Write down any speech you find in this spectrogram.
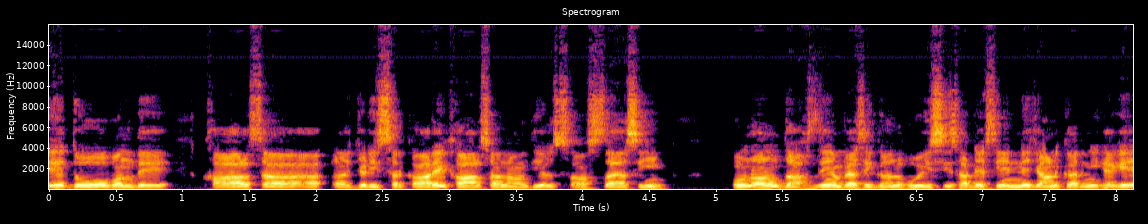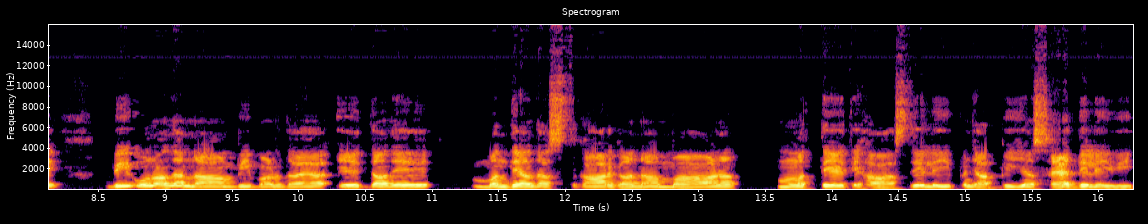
ਇਹ ਦੋ ਬੰਦੇ, ਖਾਲਸਾ ਜਿਹੜੀ ਸਰਕਾਰੀ ਖਾਲਸਾ ਨਾਮ ਦੀ ਸੰਸਥਾ ਅਸੀਂ, ਉਹਨਾਂ ਨੂੰ ਦੱਸਦੇ ਹਾਂ ਵੈਸੇ ਗੱਲ ਹੋਈ ਸੀ, ਸਾਡੇ ਅਸੀਂ ਇੰਨੇ ਜਾਣਕਾਰ ਨਹੀਂ ਹੈਗੇ ਵੀ ਉਹਨਾਂ ਦਾ ਨਾਮ ਵੀ ਬਣਦਾ ਆ। ਇਦਾਂ ਦੇ ਬੰਦਿਆਂ ਦਾ ਸਤਿਕਾਰ ਕਰਨਾ ਮਾਣ, ਮੱਤੇ ਇਤਿਹਾਸ ਦੇ ਲਈ, ਪੰਜਾਬੀ ਜਾਂ ਸਾਹਿਤ ਦੇ ਲਈ ਵੀ।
